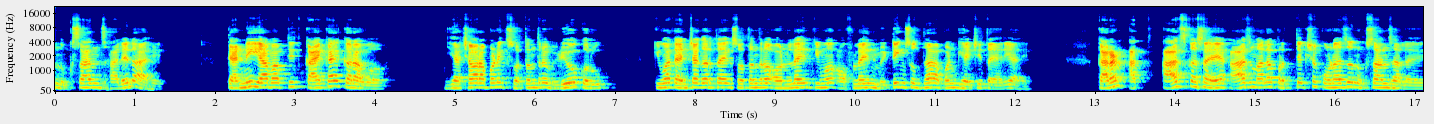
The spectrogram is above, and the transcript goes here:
नुकसान झालेलं आहे त्यांनी या बाबतीत काय काय करावं? याच्यावर आपण एक स्वतंत्र व्हिडिओ करू किंवा त्यांच्याकरता एक स्वतंत्र ऑनलाईन किंवा ऑफलाईन मीटिंग सुद्धा आपण घ्यायची तयारी आहे. कारण आज कसं आहे आज मला प्रत्यक्ष कोणाचं नुकसान झालंय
